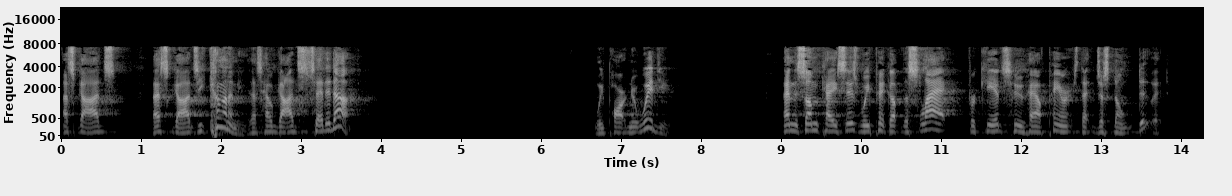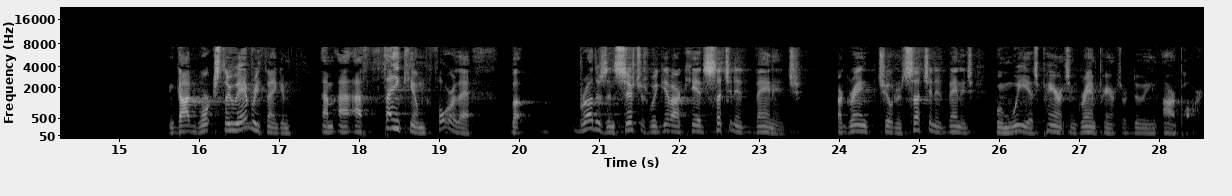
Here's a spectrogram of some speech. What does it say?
That's God's, that's God's economy. That's how God set it up. We partner with you. And in some cases, we pick up the slack for kids who have parents that just don't do it. And God works through everything, and um, I, I thank Him for that. But, brothers and sisters, we give our kids such an advantage, our grandchildren such an advantage when we, as parents and grandparents, are doing our part.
